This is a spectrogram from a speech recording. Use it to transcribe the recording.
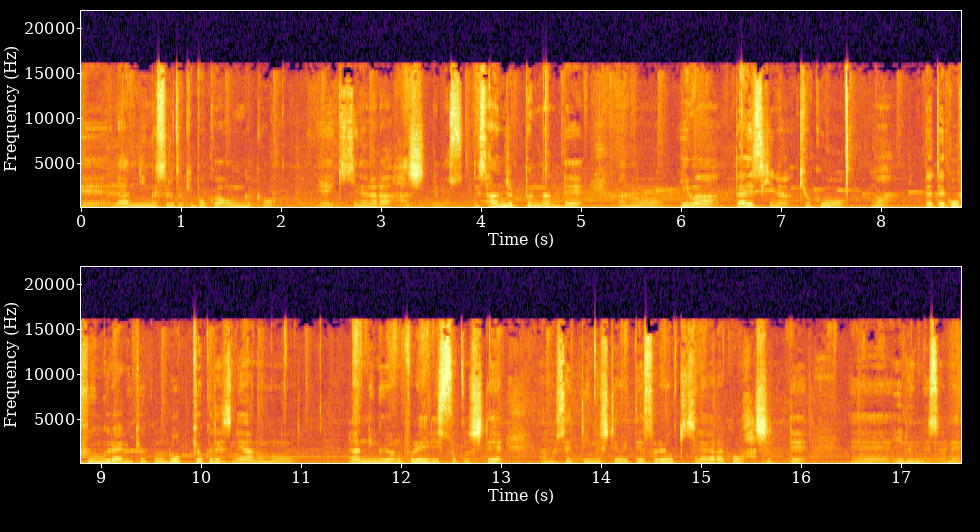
えー、ランニングする時僕は音楽をえ聴きながら走ってます。で30分なんであの今大好きな曲をまあ大体5分ぐらいの曲を6曲ですね。あのもうランニング用のプレイリストとしてあのセッティングしておいてそれを聴きながらこう走って、えー、いるんですよね。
